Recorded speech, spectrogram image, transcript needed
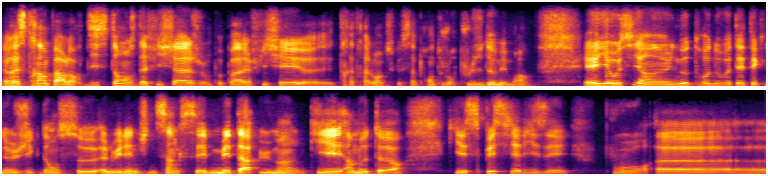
restreints par leur distance d'affichage. On peut pas afficher euh, très très loin parce que ça prend toujours plus de mémoire. Et il y a aussi un, une autre nouveauté technologique dans ce Unreal Engine 5, c'est Meta Humain, qui est un moteur qui est spécialisé pour euh,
